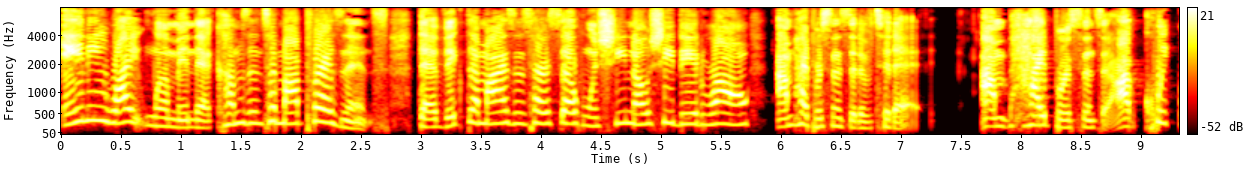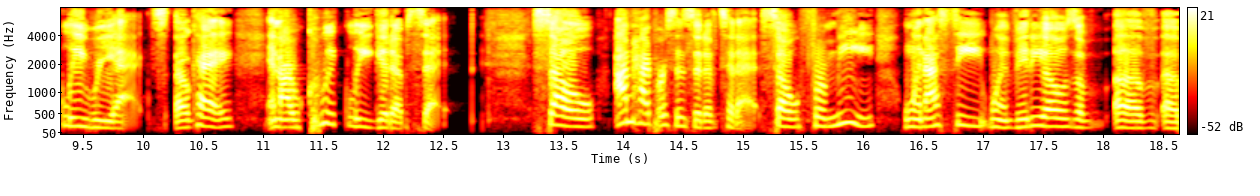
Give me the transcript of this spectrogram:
any white woman that comes into my presence that victimizes herself when she knows she did wrong, I'm hypersensitive to that. I'm hypersensitive. I quickly react. Okay. And I quickly get upset. So I'm hypersensitive to that. So for me, when I see when videos of, of, uh,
